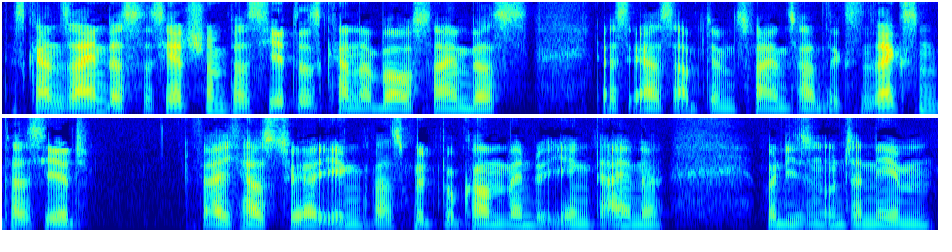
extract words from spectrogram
Das kann sein, dass das jetzt schon passiert ist, kann aber auch sein, dass das erst ab dem 22.06. passiert. Vielleicht hast du ja irgendwas mitbekommen, wenn du irgendeine von diesen Unternehmen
